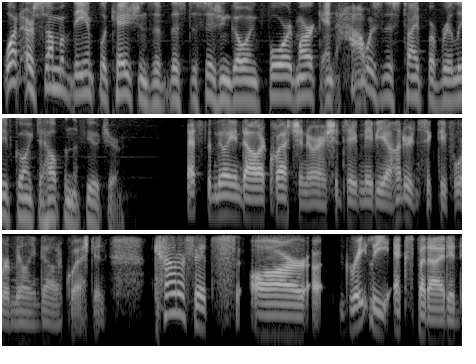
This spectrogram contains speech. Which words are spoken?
What are some of the implications of this decision going forward, Mark, and how is this type of relief going to help in the future? That's the million dollar question, or I should say maybe a $164 million question. Counterfeits are uh, greatly expedited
